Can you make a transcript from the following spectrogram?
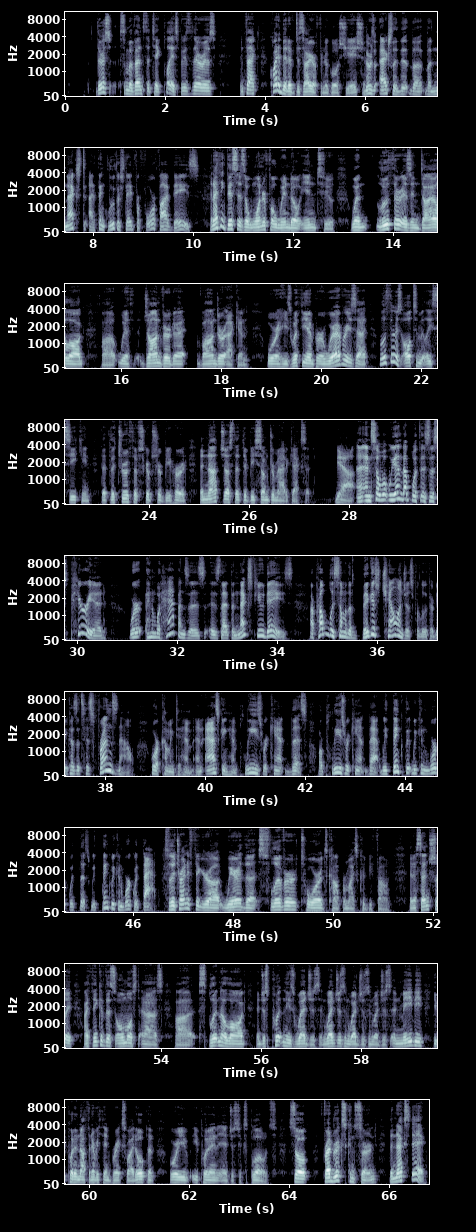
There's some events that take place because there is, in fact, quite a bit of desire for negotiation. There was actually the the the next. I think Luther stayed for four or five days. And I think this is a wonderful window into when Luther is in dialogue uh, with John Verde, von der Ecken, or he's with the emperor, wherever he's at, Luther is ultimately seeking that the truth of Scripture be heard, and not just that there be some dramatic exit. Yeah, and, and so what we end up with is this period and what happens is, is that the next few days are probably some of the biggest challenges for Luther because it's his friends now who are coming to him and asking him, please recant this or please recant that. We think that we can work with this. We think we can work with that. So they're trying to figure out where the sliver towards compromise could be found. And essentially, I think of this almost as uh, splitting a log and just putting these wedges and wedges and wedges and wedges. And maybe you put enough and everything breaks wide open, or you, you put in and it just explodes. So Frederick's concerned. The next day,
